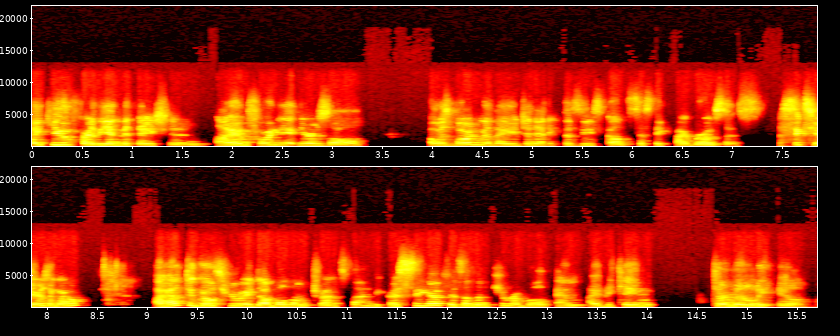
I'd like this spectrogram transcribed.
Thank you for the invitation. I am 48 years old. I was born with a genetic disease called cystic fibrosis. Six years ago, I had to go through a double lung transplant because CF is an incurable and I became terminally ill.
